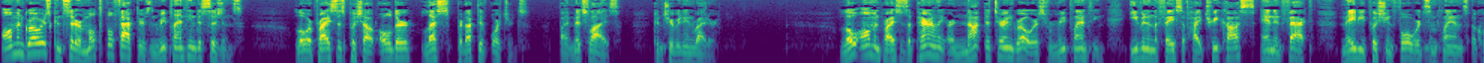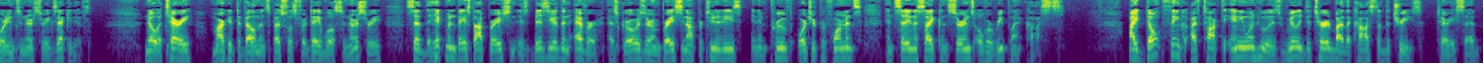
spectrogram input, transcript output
Almond growers consider multiple factors in replanting decisions. Lower prices push out older, less productive orchards. By Mitch Lies, contributing writer. Low almond prices apparently are not deterring growers from replanting, even in the face of high tree costs, and in fact, may be pushing forward some plans, according to nursery executives. Noah Terry, market development specialist for Dave Wilson Nursery, said the Hickman based operation is busier than ever as growers are embracing opportunities in improved orchard performance and setting aside concerns over replant costs. I don't think I've talked to anyone who is really deterred by the cost of the trees, Terry said.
